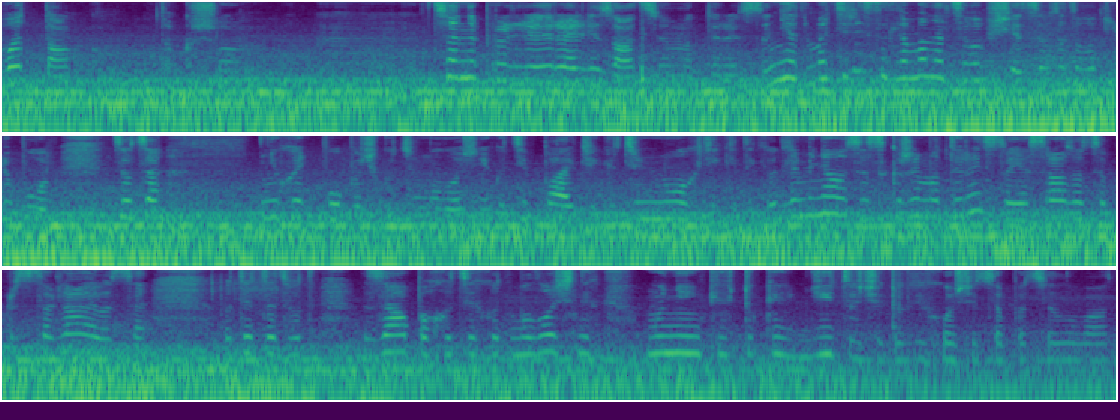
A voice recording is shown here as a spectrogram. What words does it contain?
Вот так. Так що це не про реалізацію материнства. Ні, материнство для мене це взагалі, це вот эта вот любов. Це оце нюхать попочку цю молочнику, ці пальчики, ці ногтики такі. От для мене оце, скажи, материнство, я сразу це представляю, оце, от этот вот запах оцих от молочних маленьких таких діточок, яких хочеться поцілувати.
